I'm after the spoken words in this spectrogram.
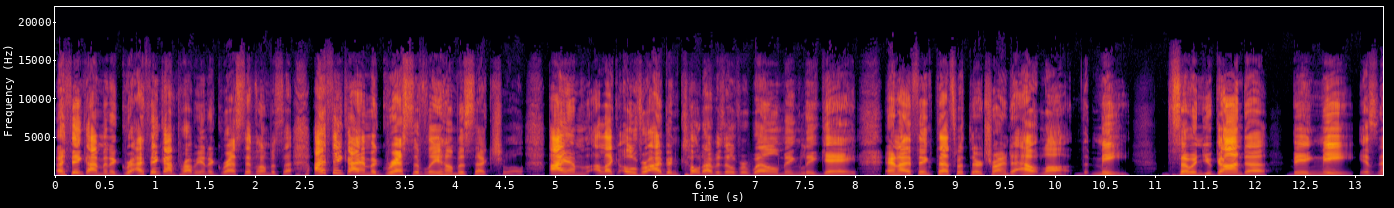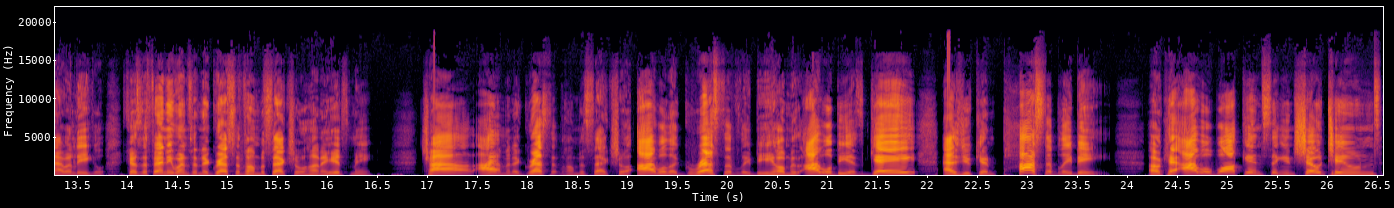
I think I'm an aggr- I think I'm probably an aggressive homosexual. I think I am aggressively homosexual. I am uh, like over I've been told I was overwhelmingly gay and I think that's what they're trying to outlaw, me. So in Uganda, being me is now illegal because if anyone's an aggressive homosexual, honey, it's me. Child, I am an aggressive homosexual. I will aggressively be homo. I will be as gay as you can possibly be. Okay, I will walk in singing show tunes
